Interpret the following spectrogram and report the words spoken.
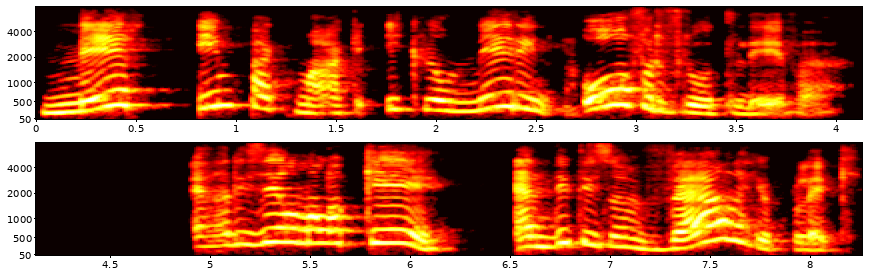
meer impact maken. Ik wil meer in overvloed leven. En dat is helemaal oké. En dit is een veilige plek.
